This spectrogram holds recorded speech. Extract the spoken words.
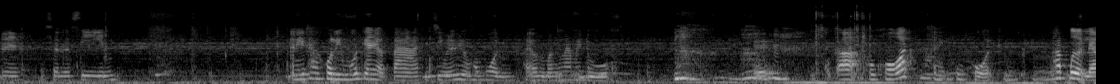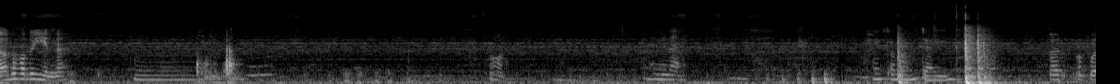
เอ่ซาลาซีน อันนี้ทาโคลิมุสยาหยอดตาจริงๆไม่ได้อยู่ข้างบน ใครเอาลงมาข้างล่างไม่ดูเออแล้วก็กลูโคสอันนี้กลูโคสถ้าเปิดแล้วต้องเข้าตู้เย็นนะอืมอ๋ออันนี้แหละให้กำลังใจ ก็มาเปิด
